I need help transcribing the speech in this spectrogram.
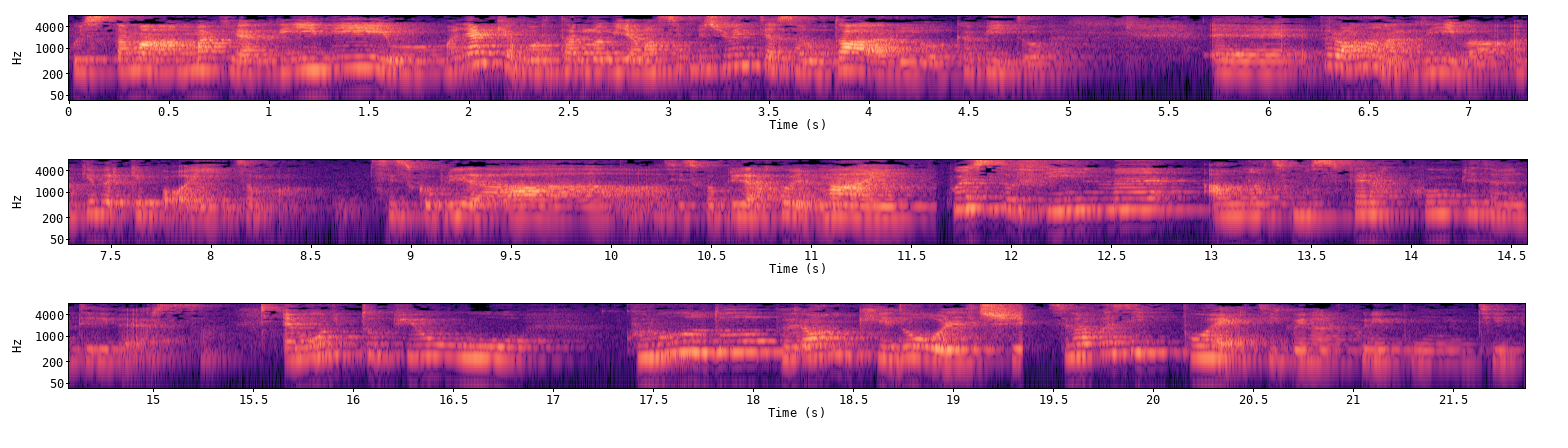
questa mamma che arrivi, ma neanche a portarlo via, ma semplicemente a salutarlo, capito? Eh, però non arriva, anche perché poi, insomma, si scoprirà, si scoprirà come mai. Questo film ha un'atmosfera completamente diversa, è molto più crudo però anche dolce, sembra quasi poetico in alcuni punti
